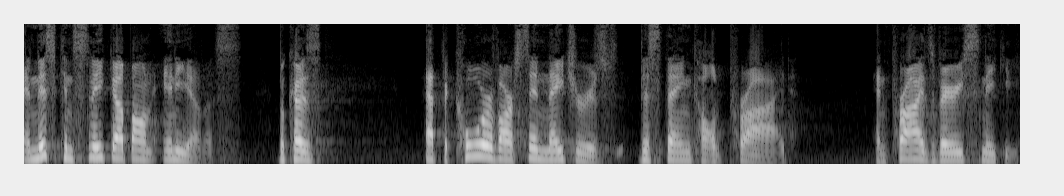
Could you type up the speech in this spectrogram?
And this can sneak up on any of us. Because at the core of our sin nature is this thing called pride. And pride's very sneaky.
